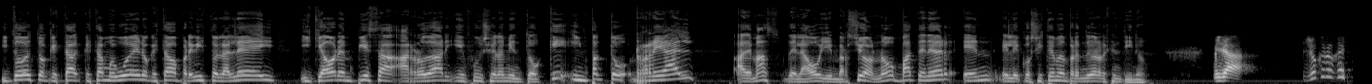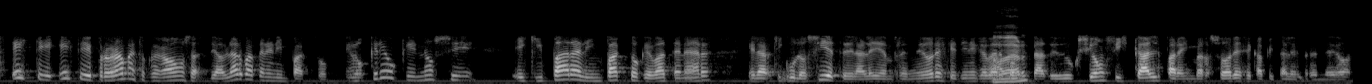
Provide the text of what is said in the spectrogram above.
y todo esto que está, que está muy bueno, que estaba previsto en la ley y que ahora empieza a rodar y en funcionamiento. ¿Qué impacto real, además de la obvia inversión, ¿no? va a tener en el ecosistema emprendedor argentino? Mira, yo creo que este, este programa, esto que acabamos de hablar, va a tener impacto, pero creo que no se equipara el impacto que va a tener el artículo 7 de la ley de emprendedores que tiene que ver. con la deducción fiscal para inversores de capital emprendedor.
